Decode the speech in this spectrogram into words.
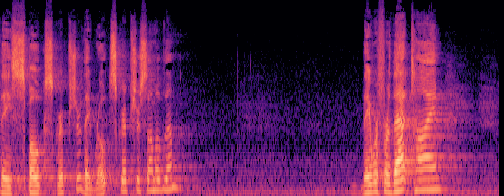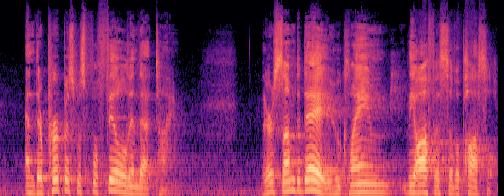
They spoke Scripture, they wrote Scripture, some of them. They were for that time, and their purpose was fulfilled in that time. There are some today who claim the office of apostle.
